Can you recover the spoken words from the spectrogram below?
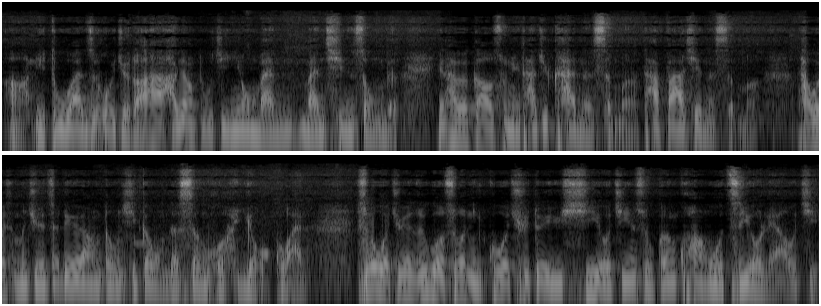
啊。你读完之后会觉得啊，好像读金庸蛮蛮轻松的，因为他会告诉你他去看了什么，他发现了什么，他为什么觉得这六样东西跟我们的生活很有关。所以我觉得，如果说你过去对于稀有金属跟矿物只有了解，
